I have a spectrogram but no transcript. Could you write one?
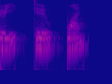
Three, two, one,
